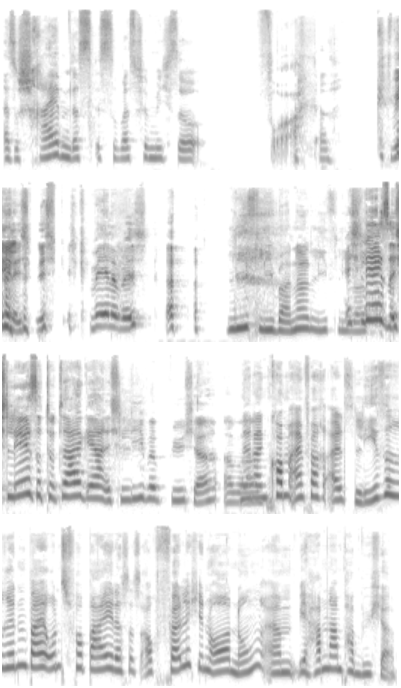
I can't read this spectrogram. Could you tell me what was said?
also schreiben, das ist sowas für mich so, boah, da quäle ich mich, ich quäle mich. Lies lieber, ne? Lies lieber. Ich lese, ich lese total gern, ich liebe Bücher, aber Na, dann komm einfach als Leserin bei uns vorbei. Das ist auch völlig in Ordnung. Ähm, wir haben da ein paar Bücher.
